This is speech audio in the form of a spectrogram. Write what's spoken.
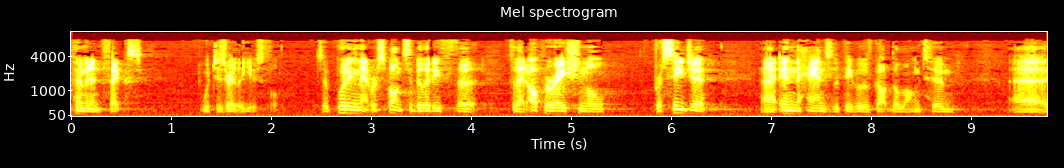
permanent fix, which is really useful. So putting that responsibility for, for that operational procedure uh, in the hands of the people who've got the long-term uh,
